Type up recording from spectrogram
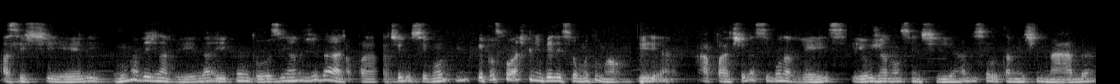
assistir ele uma vez na vida e com 12 anos de idade. A partir do segundo, depois que eu acho que ele envelheceu muito mal. E a- partir da segunda vez, eu já não senti absolutamente nada.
